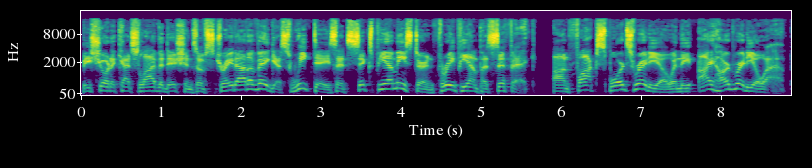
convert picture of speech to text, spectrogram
Be sure to catch live editions of Straight Out of Vegas weekdays at 6 p.m. Eastern, 3 p.m. Pacific on Fox Sports Radio and the iHeartRadio app.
